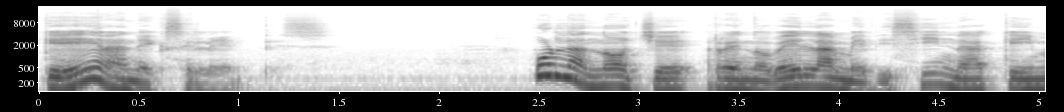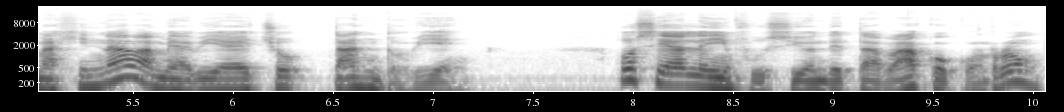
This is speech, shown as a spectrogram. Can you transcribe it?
que eran excelentes. Por la noche renové la medicina que imaginaba me había hecho tanto bien, o sea, la infusión de tabaco con ron,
